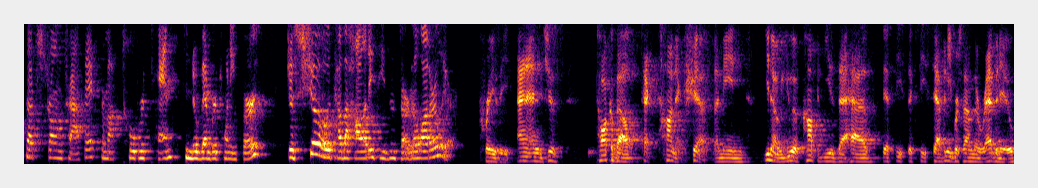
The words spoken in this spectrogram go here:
such strong traffic from October 10th to November 21st just shows how the holiday season started a lot earlier. crazy. And, and just talk about tectonic shift. I mean you know you have companies that have 50 60 70% of their revenue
